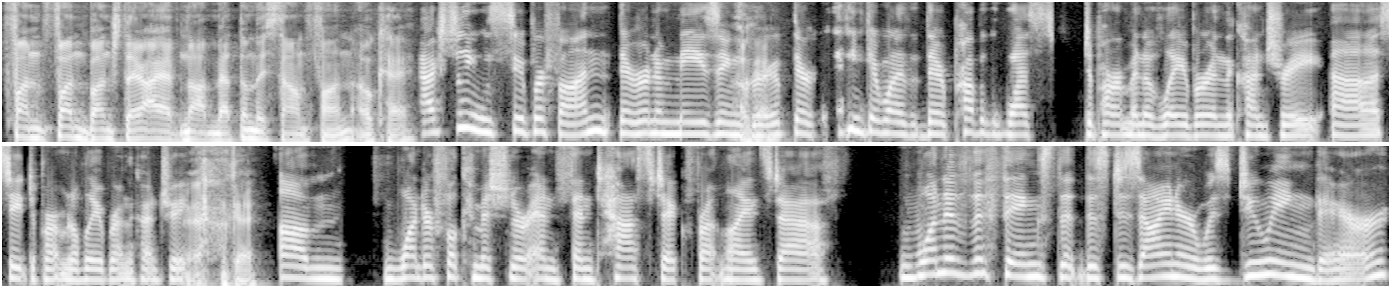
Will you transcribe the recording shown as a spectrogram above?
fun, fun bunch there. I have not met them. They sound fun. Okay, actually, it was super fun. They're an amazing Okay. group. They're, I think they're one of the, they're probably the best Department of Labor in the country, uh, State Department of Labor in the country. okay. um, wonderful commissioner and fantastic frontline staff. One of the things that this designer was doing there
